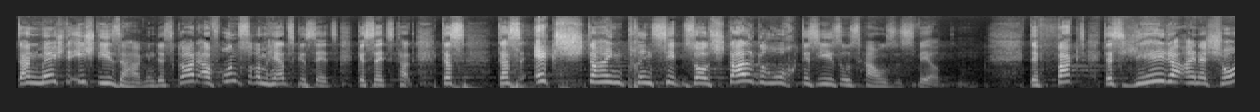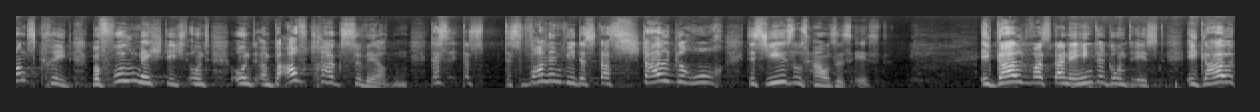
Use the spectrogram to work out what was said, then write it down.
Dann möchte ich dir sagen, dass Gott auf unserem Herz gesetzt, gesetzt hat, dass das Ecksteinprinzip soll Stallgeruch des Jesushauses werden. Der Fakt, dass jeder eine Chance kriegt, bevollmächtigt und, und, und beauftragt zu werden, das, das, das wollen wir, dass das Stallgeruch des Jesushauses ist. Egal was dein Hintergrund ist, egal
